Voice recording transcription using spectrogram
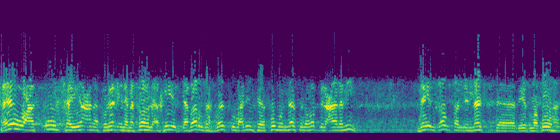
فأوعى تقول شيعنا فلان إلى مثواه الأخير ده برزخ بس وبعدين سيقوم الناس لرب العالمين. زي الغلطة اللي الناس بيغلطوها.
